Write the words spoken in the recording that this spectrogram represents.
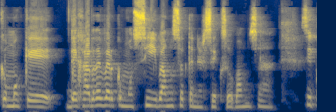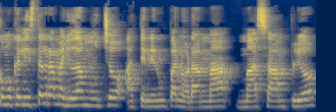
como que dejar de ver como sí, vamos a tener sexo, vamos a... Sí, como que el Instagram ayuda mucho a tener un panorama más amplio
